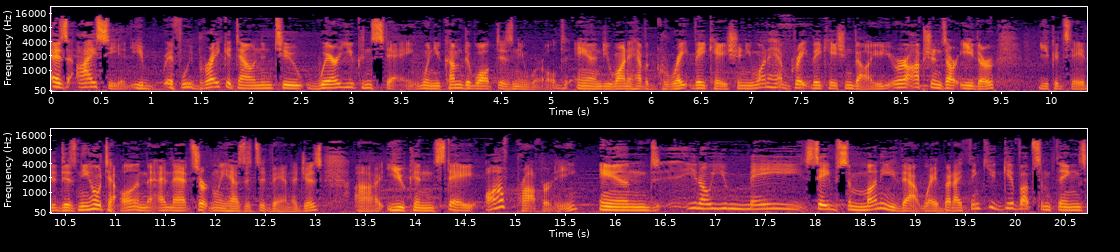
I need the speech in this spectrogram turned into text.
as I see it, you, if we break it down into where you can stay when you come to Walt Disney World and you want to have a great vacation, you want to have great vacation value, your options are either you could stay at a Disney hotel, and, and that certainly has its advantages. Uh, you can stay off property, and you know you may save some money that way. But I think you give up some things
